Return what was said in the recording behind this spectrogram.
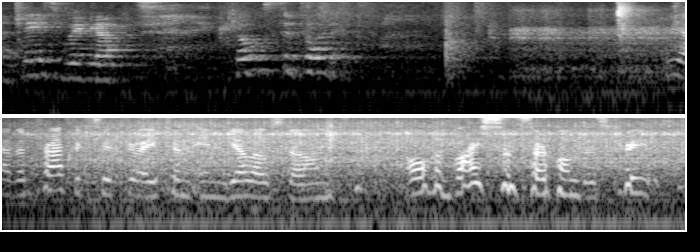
At least we got close to toilet. Have a traffic situation in Yellowstone. All the bisons are on the street.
